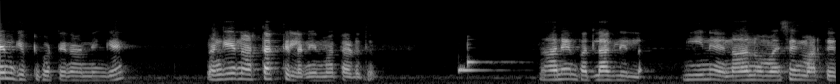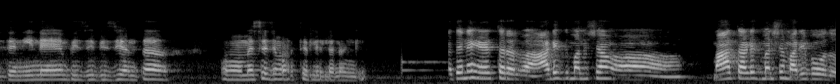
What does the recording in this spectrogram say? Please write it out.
ಏನು ಗಿಫ್ಟ್ ಕೊಟ್ಟೆ ನಾನು ನಿಂಗೆ? ನಂಗೇನು ಅರ್ಥ ಆಗ್ತಿಲ್ಲ ನೀನು ಮಾತಾಡೋದು. ನಾನೇನು ಬದಲಾಗ್ಲಿಲ್ಲ. ನೀನೇ, ನಾನು ಮೆಸೇಜ್ ಮಾಡ್ತಿದ್ದೆ ನೀನೇ ಬಿಸಿ ಬಿಸಿ ಅಂತ ಮೆಸೇಜ್ ಮಾಡ್ತಿರ್ಲಿಲ್ಲ ನಂಗೆ. ಅದನ್ನೇ ಹೇಳ್ತಾರಲ್ವಾ, ಆಡಿದ ಮನುಷ್ಯ ಮಾತಾಡಿದ ಮನುಷ್ಯ ಮರಿಬಹುದು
